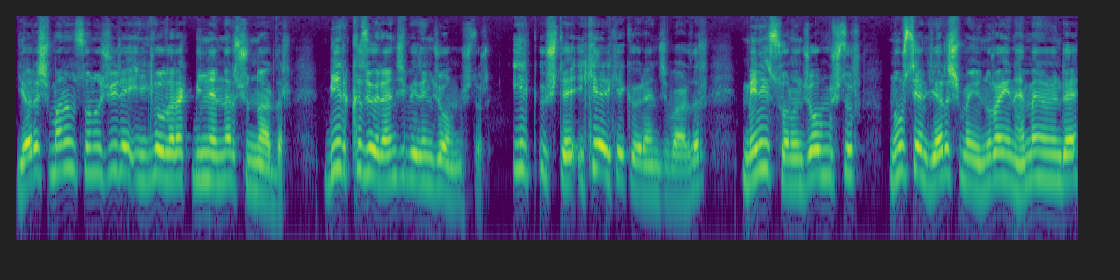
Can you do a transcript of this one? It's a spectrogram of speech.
Yarışmanın sonucuyla ilgili olarak bilinenler şunlardır. Bir kız öğrenci birinci olmuştur. İlk üçte iki erkek öğrenci vardır. Melih sonuncu olmuştur. Nursel yarışmayı Nuray'ın hemen önünde,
